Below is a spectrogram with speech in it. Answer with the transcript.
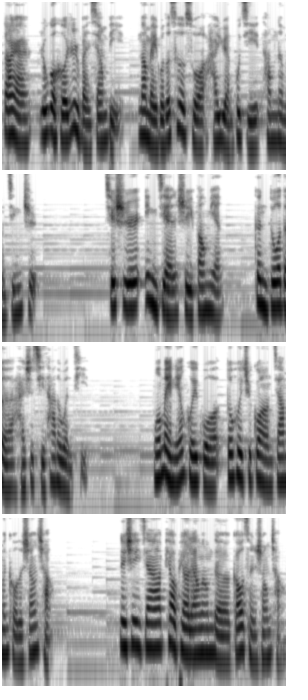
当然，如果和日本相比，那美国的厕所还远不及他们那么精致。其实硬件是一方面，更多的还是其他的问题。我每年回国都会去逛家门口的商场，那是一家漂漂亮亮的高层商场，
